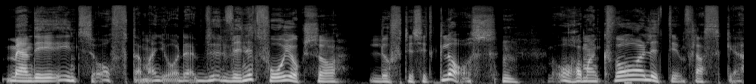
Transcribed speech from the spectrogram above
Men det är inte så ofta man gör det. Vinet får ju också luft i sitt glas. Mm. Och har man kvar lite i en flaska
